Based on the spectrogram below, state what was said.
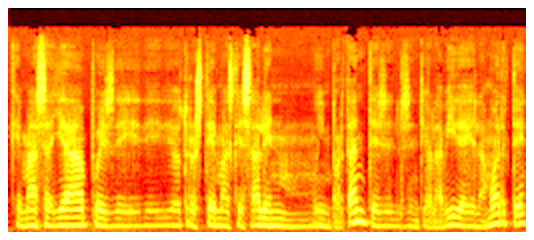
que más allá pues de, otros temas que salen muy importantes, el sentido de la vida y la muerte,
